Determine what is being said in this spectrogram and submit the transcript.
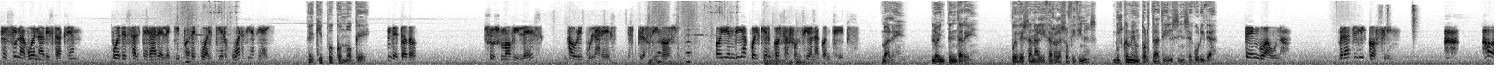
Es una buena distracción. Puedes alterar el equipo de cualquier guardia de ahí. ¿Equipo como qué? De todo. Sus móviles, auriculares, explosivos. Hoy en día cualquier cosa funciona con chips. Vale, lo intentaré. ¿Puedes analizar las oficinas? Búscame un portátil sin seguridad. Tengo a uno. Bradley Coughlin. Oh,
